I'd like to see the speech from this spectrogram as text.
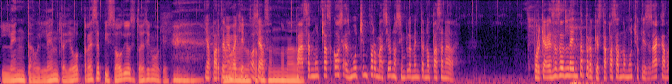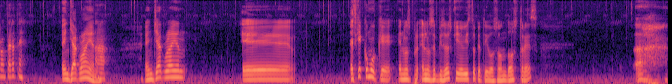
lenta, güey, lenta. Llevo tres episodios y todavía así como que... Y aparte No, me imagino, no o sea, pasando nada. pasan muchas cosas, es mucha información o simplemente no pasa nada. Porque a veces es lenta, pero que está pasando mucho, que dices, ah, cabrón, espérate. En Jack Ryan. Ajá. En Jack Ryan... Eh... Es que como que en los, en los episodios que yo he visto que te digo son dos, tres... ah,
